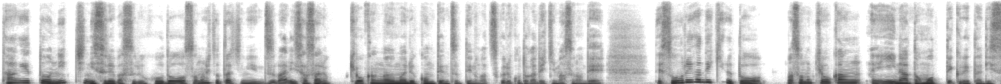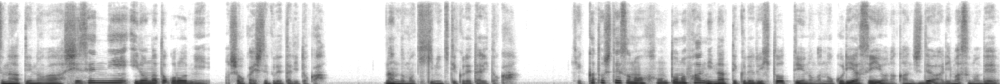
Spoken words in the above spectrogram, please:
ターゲットをニッチにすればするほど、その人たちにズバリ刺さる共感が生まれるコンテンツっていうのが作ることができますので、で、それができると、まあ、その共感いいなと思ってくれたリスナーっていうのが自然にいろんなところに紹介してくれたりとか、何度も聞きに来てくれたりとか、結果としてその本当のファンになってくれる人っていうのが残りやすいような感じではありますので、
